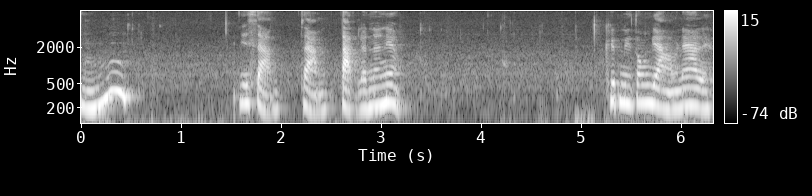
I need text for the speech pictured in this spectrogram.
อืม นี่สามสามตัดแล้วนะเนี่ย คลิปนี้ต้องยาวแน่เลย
